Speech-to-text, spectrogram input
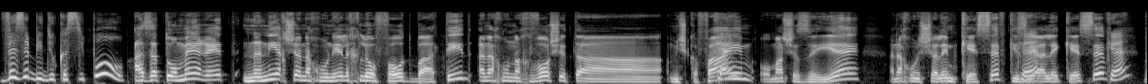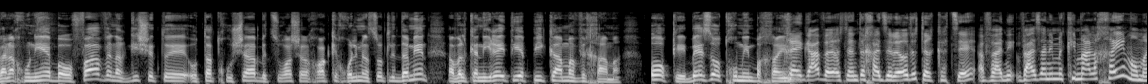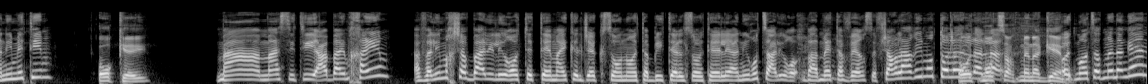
וזה בדיוק הסיפור. אז את אומרת, נניח שאנחנו נלך להופעות בעתיד, אנחנו נחבוש את המשקפיים, או מה שזה יהיה, אנחנו נשלם כסף, כי זה כן. יעלה כסף, כן. ואנחנו נהיה בהופעה ונרגיש את אה, אותה תחושה בצורה שאנחנו רק יכולים לנסות לדמיין, אבל כנראה היא תהיה פי כמה וכמה. אוקיי, באיזה עוד תחומים בחיים? רגע, ואני אתן לך את זה לעוד יותר קצה, אבל אני, ואז אני מקימה לחיים, אומנים מתים. אוקיי. מה, מה עשיתי? אבא הם חיים? אבל אם עכשיו בא לי לראות את אה, מייקל ג'קסון או את הביטלס או את אלה, אני רוצה לראות במטאוורס, אפשר להרים אותו ל... או את ל- מוצרט מנגן. או את מוצרט מנגן.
